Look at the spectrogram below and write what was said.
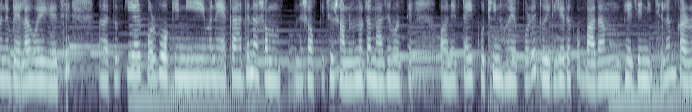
মানে বেলা হয়ে গেছে। তো কি আর করব ওকে নিয়ে মানে একা হাতে না সব মানে সব কিছু সামলানোটা মাঝে মধ্যে অনেকটাই কঠিন হয়ে পড়ে। তো ওইদিকে দেখো বাদাম ভেজে নিচ্ছিলাম, কারণ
